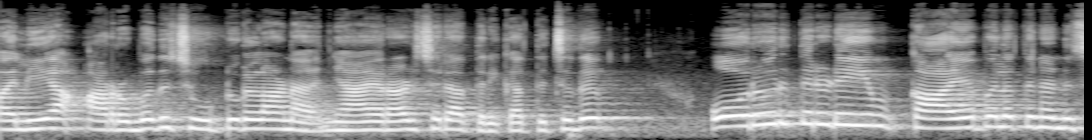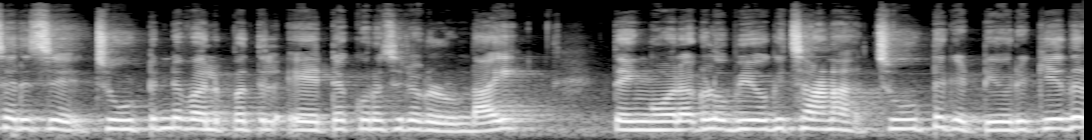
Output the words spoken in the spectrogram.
വലിയ അറുപത് ചൂട്ടുകളാണ് ഞായറാഴ്ച രാത്രി കത്തിച്ചത്. ഓരോരുത്തരുടെയും കായബലത്തിനനുസരിച്ച് ചൂട്ടിന്റെ വലുപ്പത്തിൽ ഏറ്റക്കുറച്ചിലുകൾ ഉണ്ടായി. തെങ്ങോലകൾ ഉപയോഗിച്ചാണ് ചൂട്ട് കെട്ടിയൊരുക്കിയത്.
